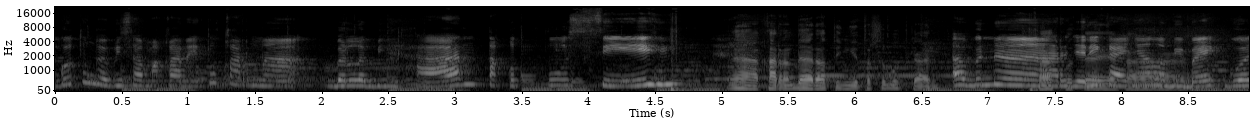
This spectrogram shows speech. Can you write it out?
gue tuh nggak bisa makan itu karena berlebihan takut pusing Nah, karena darah tinggi tersebut kan. Eh, bener Takutnya jadi ya kayaknya kan. lebih baik gue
